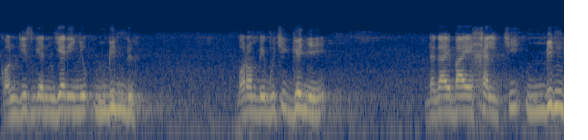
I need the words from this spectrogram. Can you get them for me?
kon gis ngeen njëriñu mbind borom bi bu ci géñee dangay bàyyi xel ci mbind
